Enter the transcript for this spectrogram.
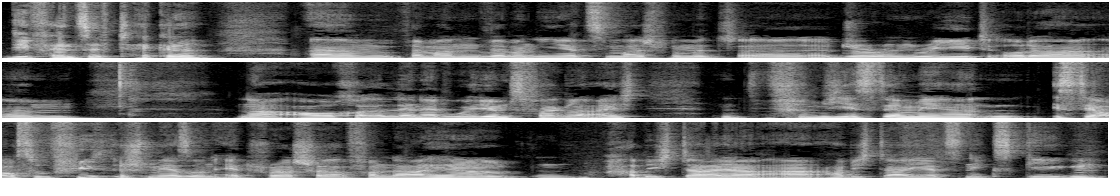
Defensive Tackle. Ähm, wenn man, wenn man ihn jetzt zum Beispiel mit äh, Joran Reed oder ähm, na, auch äh, Leonard Williams vergleicht, für mich ist der mehr, ist der auch so physisch mehr so ein Edge Rusher. Von daher habe ich da ja, habe ich da jetzt nichts gegen.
